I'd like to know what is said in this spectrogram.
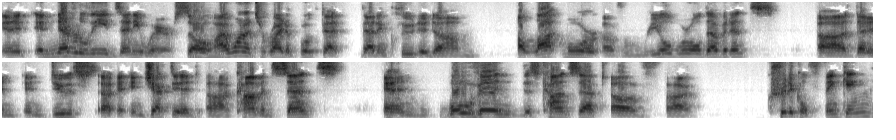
and it, it never leads anywhere. So mm-hmm. I wanted to write a book that that included um, a lot more of real world evidence uh, that in, induced uh, injected uh, common sense and wove in this concept of uh, critical thinking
